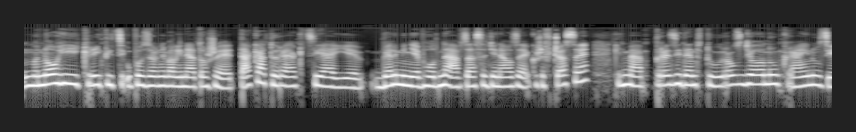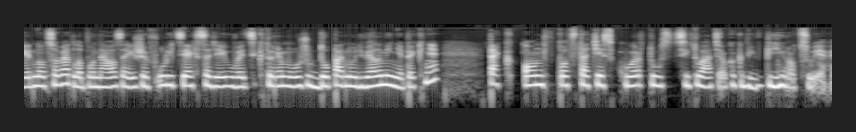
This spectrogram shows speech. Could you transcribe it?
mnohí kritici upozorňovali na to, že takáto reakcia je veľmi nevhodná a v zásade naozaj akože v čase, keď má prezident tú rozdelenú krajinu zjednocovať, lebo naozaj, že v uliciach sa dejú veci, ktoré môžu dopadnúť veľmi nepekne, tak on v podstate skôr tú situáciu ako keby vyhrocuje.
